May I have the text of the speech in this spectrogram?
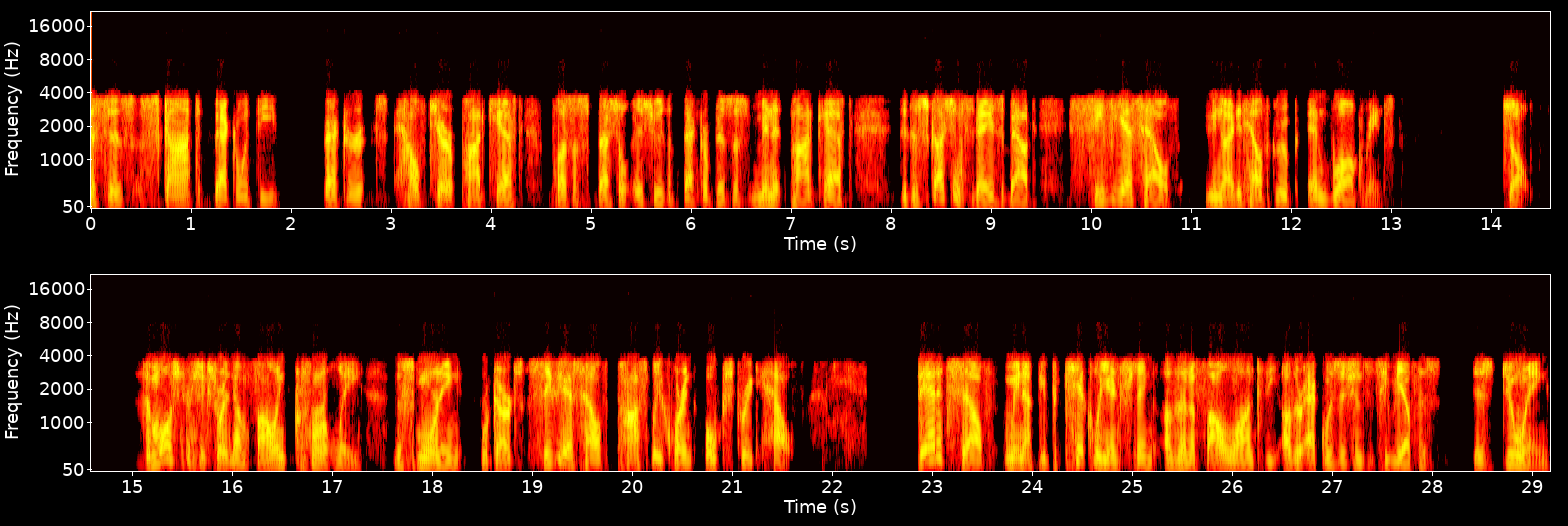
This is Scott Becker with the Becker's Healthcare Podcast, plus a special issue of the Becker Business Minute Podcast. The discussion today is about CVS Health, United Health Group, and Walgreens. So, the most interesting story that I'm following currently this morning regards CVS Health possibly acquiring Oak Street Health. That itself may not be particularly interesting, other than a follow on to the other acquisitions that CVS is, is doing.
